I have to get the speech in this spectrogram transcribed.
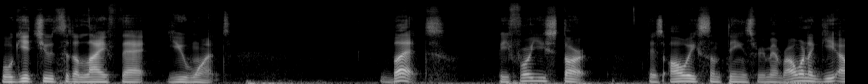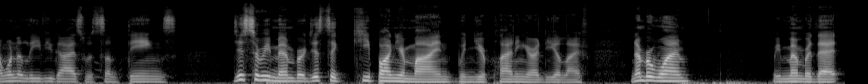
will get you to the life that you want. But before you start, there's always some things to remember. I want to give, I want to leave you guys with some things just to remember, just to keep on your mind when you're planning your ideal life. Number 1, remember that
